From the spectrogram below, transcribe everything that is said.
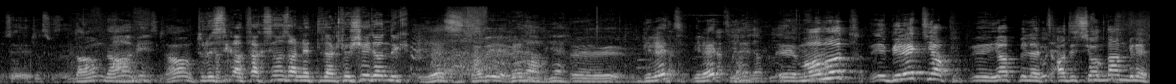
Ee, Down down. Abi, Down. Turistik atraksiyon zannettiler. Köşeye döndük. Yes tabii. Gel abi, gel. Ee, bilet, bilet. Ya, ya, bilet. Ee, Mahmut, e, bilet yap. e, yap bilet. Adisyondan bilet.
